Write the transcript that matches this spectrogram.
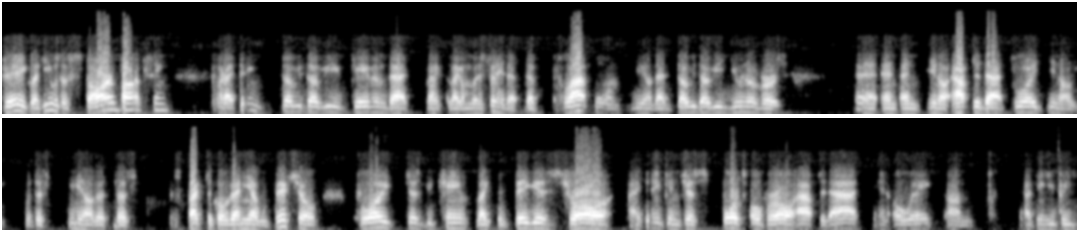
big, like he was a star in boxing, but I think WWE gave him that, like, like I'm gonna say that that platform, you know, that WWE universe, and and, and you know, after that, Floyd, you know, with this, you know, the, the spectacle that he had with Big Show. Floyd just became like the biggest draw, I think, in just sports overall after that in 08. Um, I think he beat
